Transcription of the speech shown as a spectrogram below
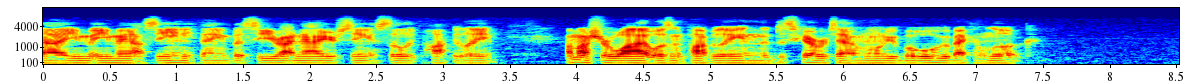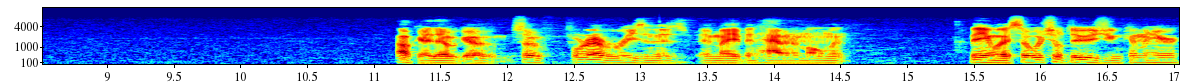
Uh, you may you may not see anything, but see right now you're seeing it slowly populate. I'm not sure why it wasn't populating in the Discover tab a moment but we'll go back and look. Okay, there we go. So for whatever reason, is it may have been having a moment. But anyway, so what you'll do is you can come in here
